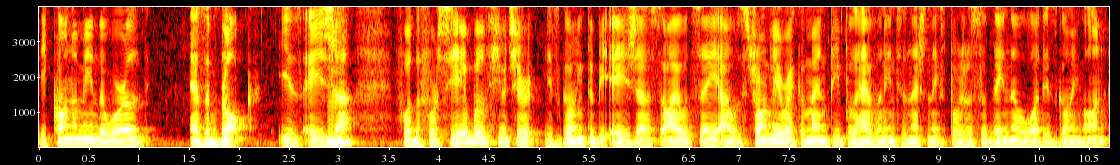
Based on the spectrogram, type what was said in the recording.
economy in the world as a block is Asia. Mm-hmm for the foreseeable future is going to be Asia. So I would say I would strongly recommend people have an international exposure so they know what is going on.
